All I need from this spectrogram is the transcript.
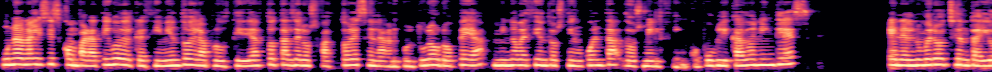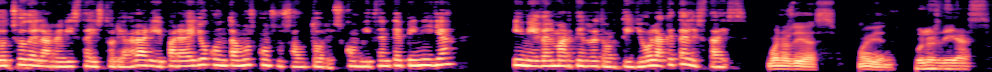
un análisis comparativo del crecimiento de la productividad total de los factores en la agricultura europea 1950-2005, publicado en inglés en el número 88 de la revista Historia Agraria y para ello contamos con sus autores, con Vicente Pinilla y Miguel Martín Retortillo. Hola, ¿qué tal estáis? Buenos días, muy bien. Buenos días.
